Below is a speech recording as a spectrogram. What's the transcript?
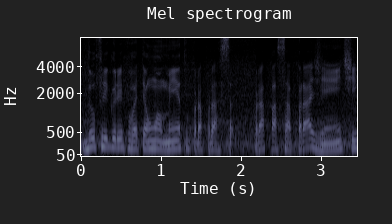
Do frigorífico vai ter um aumento para passar para a gente.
